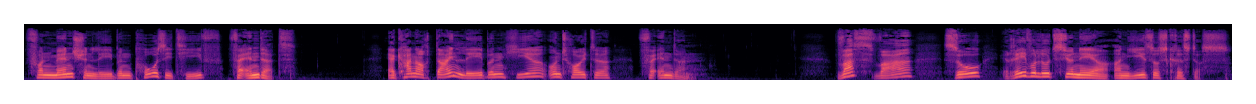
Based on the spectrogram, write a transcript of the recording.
von Menschenleben positiv verändert. Er kann auch dein Leben hier und heute verändern. Was war so revolutionär an Jesus Christus?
